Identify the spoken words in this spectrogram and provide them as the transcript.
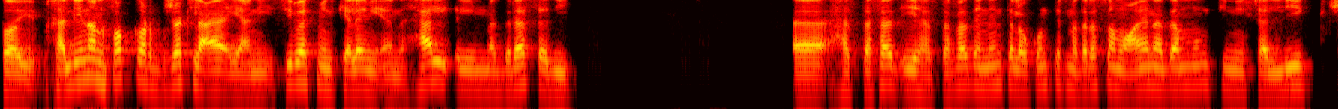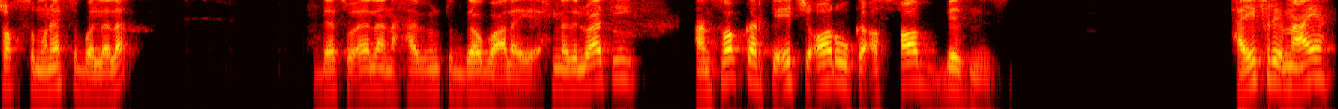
طيب خلينا نفكر بشكل عام يعني سيبك من كلامي أنا. هل المدرسة دي آه، هستفاد إيه؟ هستفاد إن أنت لو كنت في مدرسة معينة ده ممكن يخليك شخص مناسب ولا لأ؟ ده سؤال أنا حابب أنتوا تجاوبوا عليا. إحنا دلوقتي هنفكر ك HR وكاصحاب business هيفرق معايا؟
